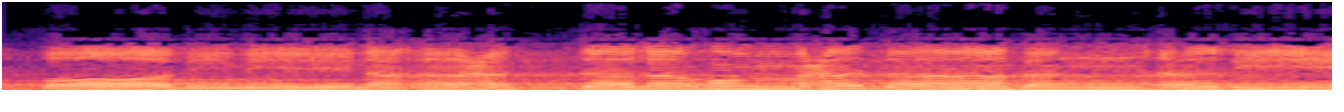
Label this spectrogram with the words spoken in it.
والظالمين أعد لهم عذابا أليما.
